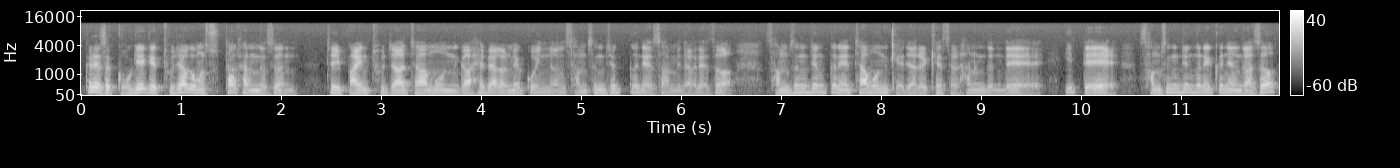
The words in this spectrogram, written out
그래서 고객의 투자금을 수탁하는 것은 저희 바인 투자 자문과 협약을 맺고 있는 삼성증권 회사입니다. 그래서 삼성증권의 자문 계좌를 개설하는 건데 이때 삼성증권에 그냥 가서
